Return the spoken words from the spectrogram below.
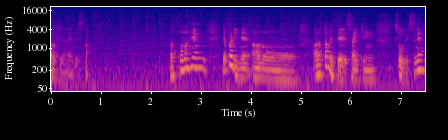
わけじゃないですか。この辺、やっぱりね、あのー、改めて最近、そうですね、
